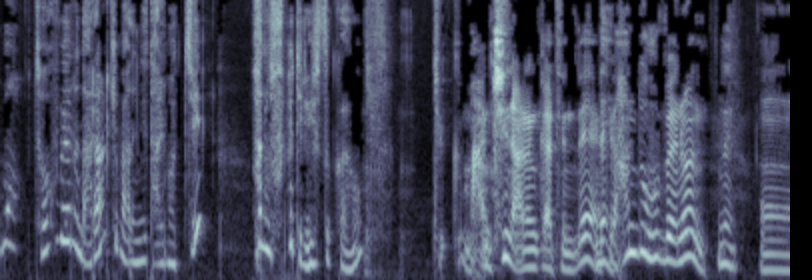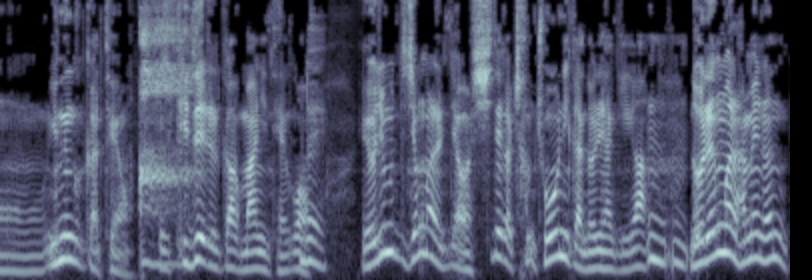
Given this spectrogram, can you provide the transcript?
어머, 저 후배는 나랑 이렇게 많이 닮았지? 하는 후배들이 있을까요? 저- 그 많지는 않은 것 같은데 네. 그 한두 후배는 네. 어, 있는 것 같아요. 아. 기대가 많이 되고 네. 요즘은 정말 시대가 참 좋으니까 노래하기가 음, 음. 노력만 하면은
